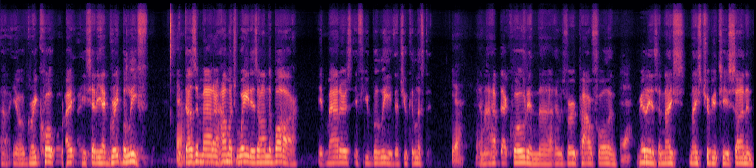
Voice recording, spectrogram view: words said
uh, you know, a great quote. Right? He said he had great belief. Yeah. It doesn't matter how much weight is on the bar. It matters if you believe that you can lift it. Yeah. yeah. And I have that quote, and uh, it was very powerful, and yeah. really, it's a nice, nice tribute to your son. And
